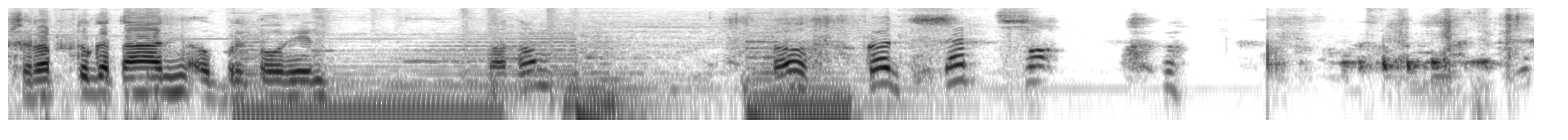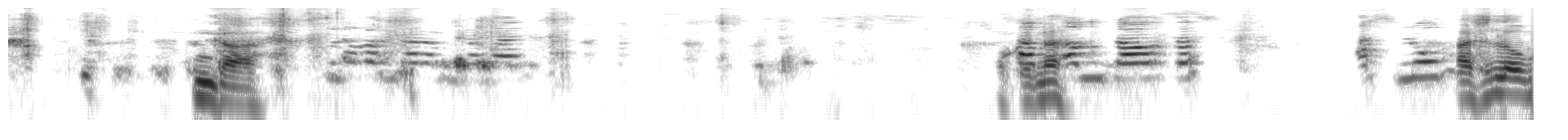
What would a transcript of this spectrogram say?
Sarap to gataan o prituhin. Bottom? Oh, cuts! Touch! Handa. Okay na. Ang daw, tas aslom, Aslom.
